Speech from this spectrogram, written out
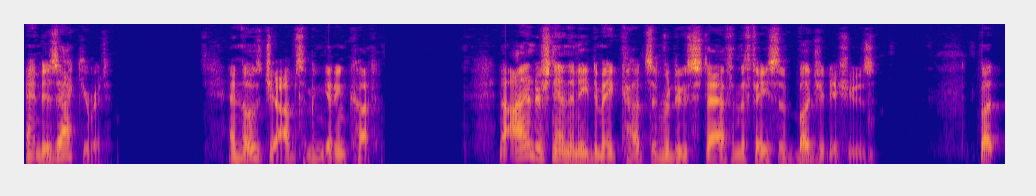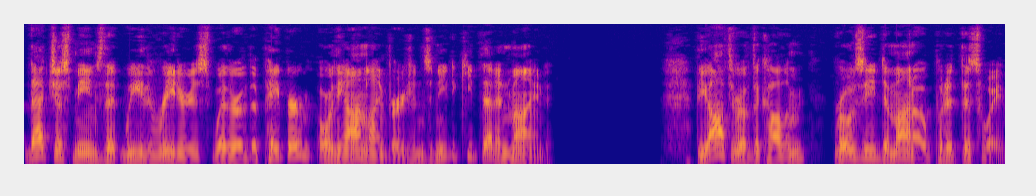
and is accurate. And those jobs have been getting cut. Now, I understand the need to make cuts and reduce staff in the face of budget issues, but that just means that we, the readers, whether of the paper or the online versions, need to keep that in mind. The author of the column, Rosie DiManno, put it this way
